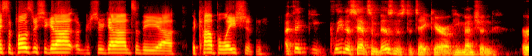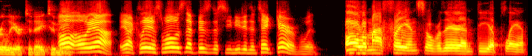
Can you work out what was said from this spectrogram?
I suppose we should get on should get on to the uh, the compilation. I think Cletus had some business to take care of. He mentioned earlier today to me. Oh, oh yeah, yeah, Cletus, what was that business you needed to take care of with? all of my friends over there at the uh, plant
